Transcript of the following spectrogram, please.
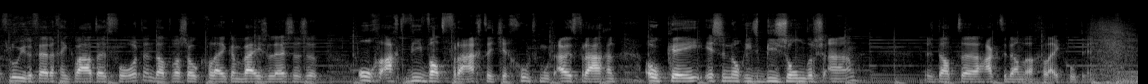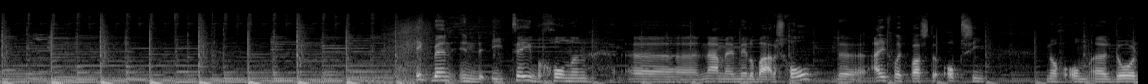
vloeide verder geen kwaad uit voort. En dat was ook gelijk een wijze les. Dus het, ongeacht wie wat vraagt, dat je goed moet uitvragen. Oké, is er nog iets bijzonders aan? Dus dat uh, hakte dan wel gelijk goed in. Ik ben in de IT begonnen na mijn middelbare school. De, eigenlijk was de optie nog om door,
